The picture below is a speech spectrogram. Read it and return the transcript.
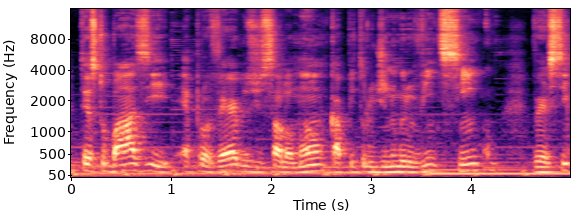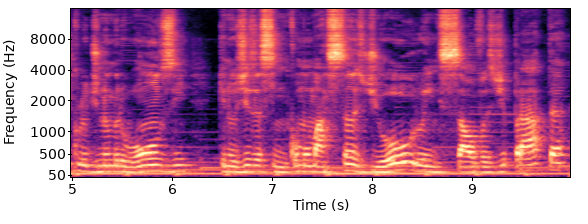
O texto base é Provérbios de Salomão, capítulo de número 25, versículo de número 11, que nos diz assim: Como maçãs de ouro em salvas de prata,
